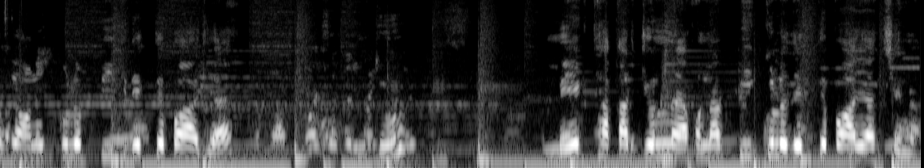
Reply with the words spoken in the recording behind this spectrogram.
থেকে অনেকগুলো পিক দেখতে পাওয়া যায়। কিন্তু মেঘ থাকার জন্য এখন আর পিকগুলো দেখতে পাওয়া যাচ্ছে না।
